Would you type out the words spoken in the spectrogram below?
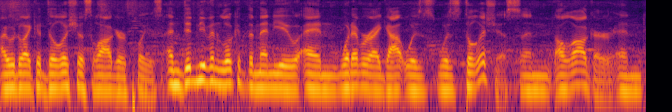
I would like a delicious lager, please, and didn't even look at the menu. And whatever I got was was delicious and a lager and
